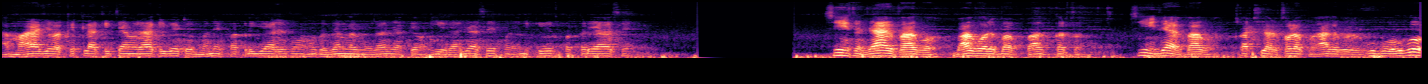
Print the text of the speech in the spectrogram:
આ મારા જેવા કેટલા ખીચામાં રાખી બેઠો, મને પકડી ગયા છે તો હું તો જંગલનો રાજા કહેવાય, એ રાજા છે, પણ એની કેવી પકડ્યા હશે? સિંહ તો જાય ભાગો ભાગો રે બાપ, ભાગ કરતો. સિંહ જાય ભાગો કઠિયાર થોડાક આગળ ઊભો ઊભો.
